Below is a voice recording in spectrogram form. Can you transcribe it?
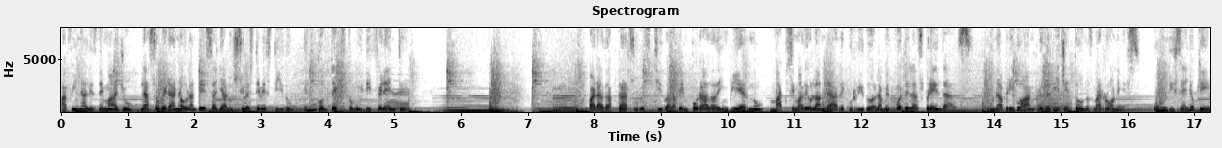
a finales de mayo, la soberana holandesa ya lució este vestido, en un contexto muy diferente. Para adaptar su vestido a la temporada de invierno, Máxima de Holanda ha recurrido a la mejor de las prendas, un abrigo amplio de biche en tonos marrones, un diseño que,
